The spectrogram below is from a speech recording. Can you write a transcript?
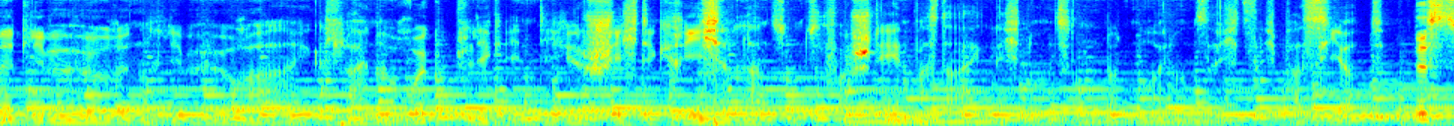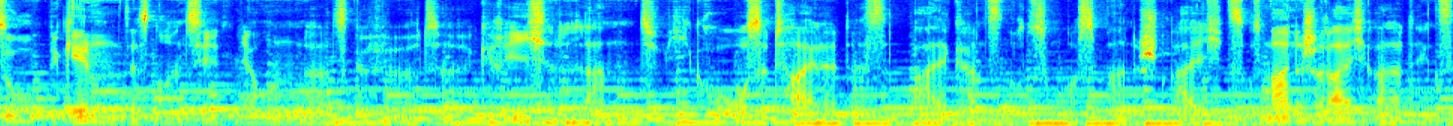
Damit, liebe Hörerinnen, liebe Hörer, ein kleiner Rückblick in die Geschichte Griechenlands, um zu verstehen, was da eigentlich 1969 passiert. Bis zu Beginn des 19. Jahrhunderts gehörte Griechenland wie große Teile des Balkans noch zum Osmanischen Reich. Das Osmanische Reich allerdings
